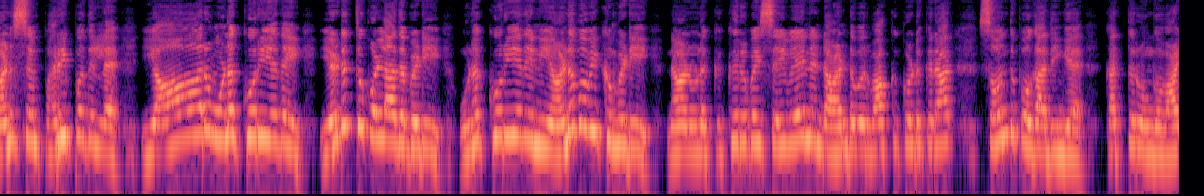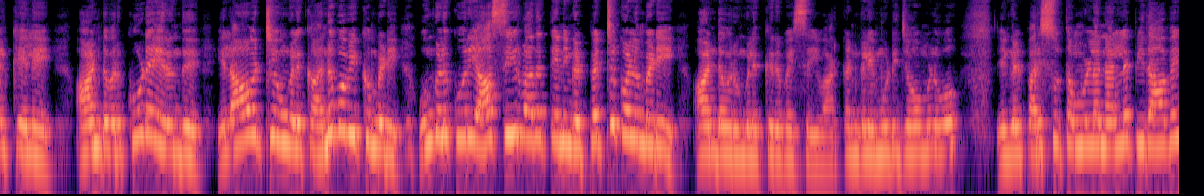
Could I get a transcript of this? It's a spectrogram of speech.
மனுஷன் பறிப்பதில்லை. யாரும் உனக்குரியதை எடுத்துக்கொள்ளாதபடி உனக்குரியதை நீ அனுபவிக்கும்படி நான் உனக்கு கிருபை செய்வேன் என்று ஆண்டவர் வாக்கு கொடுக்கிறார். சோர்ந்து போகாதீங்க. கத்தர் உங்க வாழ்க்கையிலே ஆண்டவர் கூட இருந்து எல்லாவற்றையும் உங்களுக்கு அனுபவிக்கும்படி உங்களுக்கு உரிய ஆசீர்வாதத்தை நீங்கள் பெற்றுக்கொள்ளும்படி ஆண்டவர் உங்களுக்கு கிருபை செய்வார். கண்களை மூடி ஜோமனுவோ எங்கள் பரிசுத்தம் உள்ள நல்ல பிதாவே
